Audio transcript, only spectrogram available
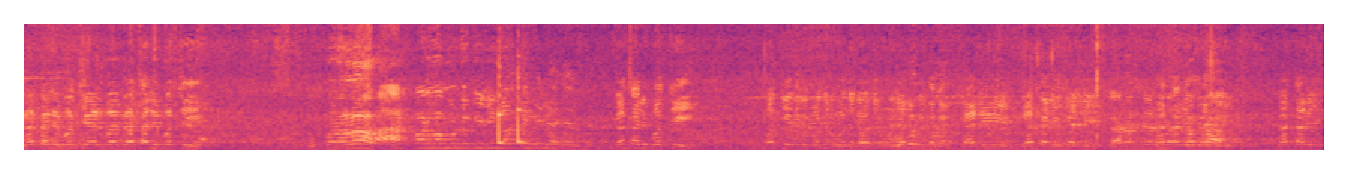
બેતાલીસ પચીસ ભાઈ બેતાલીસ પચીસ ઉપર હાલો હાથ પાડવા માંડો બીજી. બેતાલીસ પચીસ પચીસ ચાલીસ બેતાલીસ ચાલીસ બેતાલીસ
